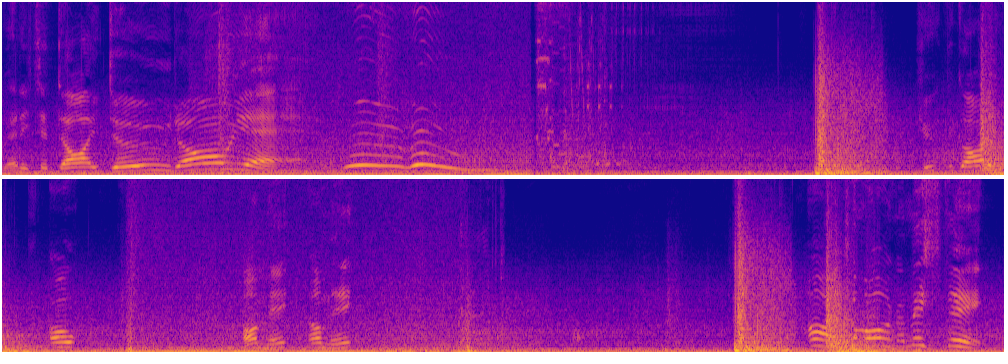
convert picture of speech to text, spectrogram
Ready to die, dude? Oh, yeah! Woohoo! Shoot the guy. Oh. I'm hit, I'm hit. Oh, come on, I missed it!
